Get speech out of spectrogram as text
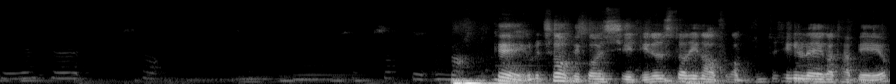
didn't stop stop the enough. 오케이, 그렇죠. Because she didn't study enough가 무슨 뜻이길래가 답이에요?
